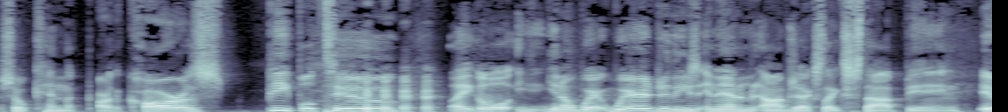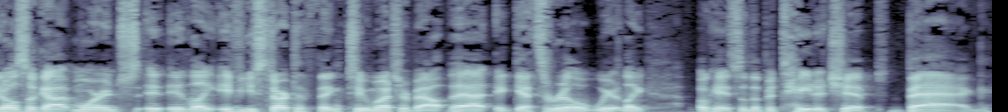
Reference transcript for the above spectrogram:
so can the are the cars people too? like, well, you know, where where do these inanimate objects like stop being? It also got more interesting. It, it like if you start to think too much about that, it gets real weird. Like, okay, so the potato chips bag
